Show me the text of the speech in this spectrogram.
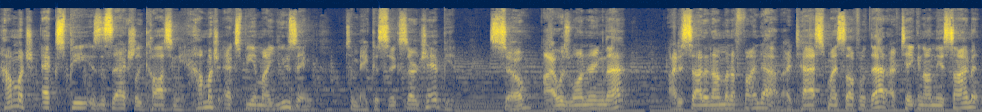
how much XP is this actually costing me? How much XP am I using to make a 6-star champion? So, I was wondering that, I decided I'm going to find out. I tasked myself with that. I've taken on the assignment.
